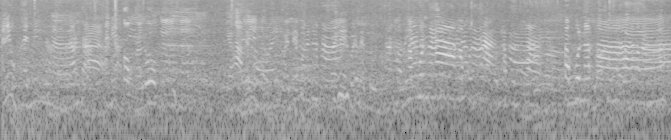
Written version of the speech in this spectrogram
อันนี้ของใครไม่รู้นะอันนี้ ตกนะลูก เดี๋ยวหาไม่เจอไว้เรียบร้อยนะคะไว้เลยตุนขอบคุณค่ะขอบคุณค่ะขอบคุณค่ะขอบคุณนะคะ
